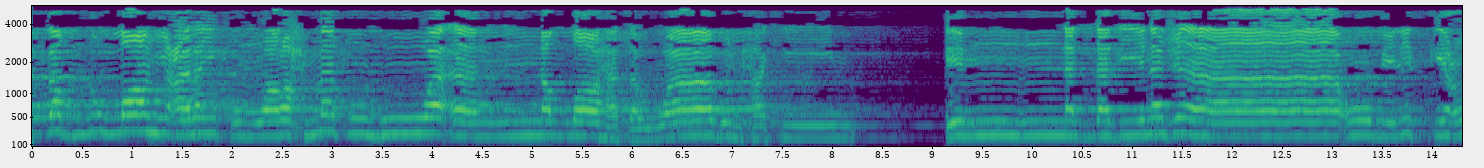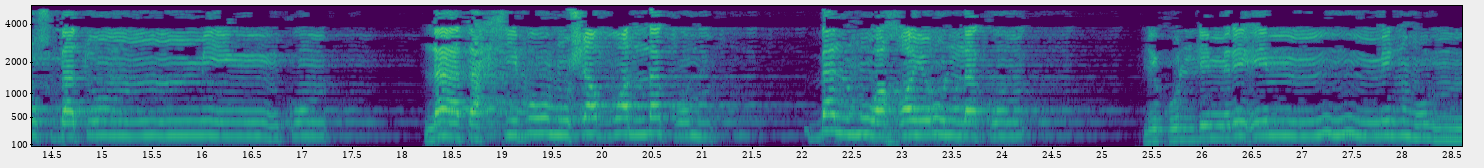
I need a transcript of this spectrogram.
فضل الله عليكم ورحمته وأن الله تواب حكيم. إن الذين جاءوا بلفك عصبة منكم لا تحسبوه شرا لكم بل هو خير لكم. لكل امرئ منهم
